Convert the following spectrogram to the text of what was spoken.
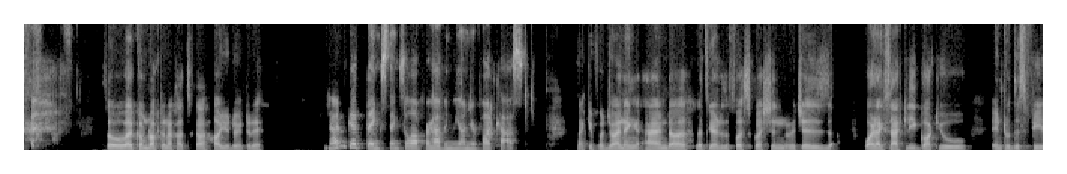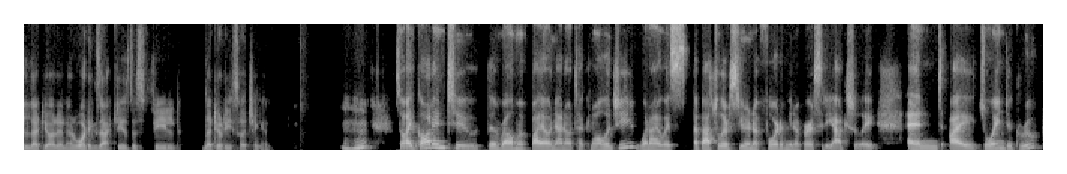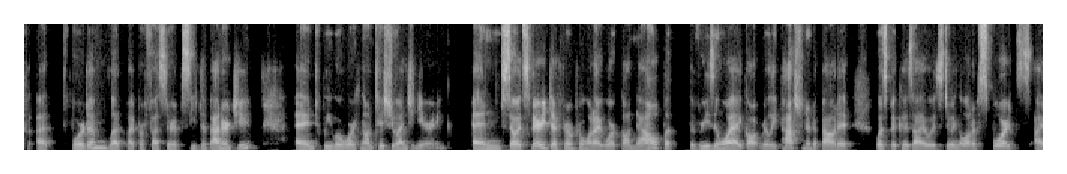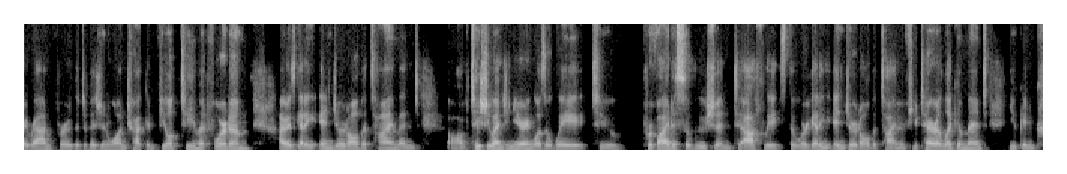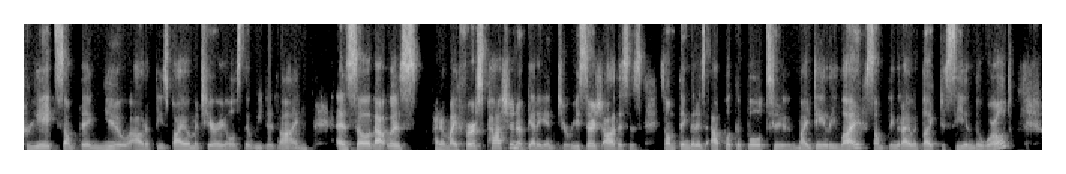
so welcome dr nakatsuka how are you doing today? I'm good thanks. Thanks a lot for having me on your podcast. Thank you for joining. And uh, let's get into the first question which is what exactly got you into this field that you're in and what exactly is this field that you're researching in Mm-hmm. So I got into the realm of bio nanotechnology when I was a bachelor student at Fordham University, actually. And I joined a group at Fordham led by Professor Ipsita Banerjee, and we were working on tissue engineering. And so it's very different from what I work on now. But the reason why I got really passionate about it was because I was doing a lot of sports. I ran for the Division One track and field team at Fordham. I was getting injured all the time, and uh, tissue engineering was a way to provide a solution to athletes that were getting injured all the time. If you tear a ligament, you can create something new out of these biomaterials that we design. And so that was kind of my first passion of getting into research. Ah, this is something that is applicable to my daily life, something that I would like to see in the world.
